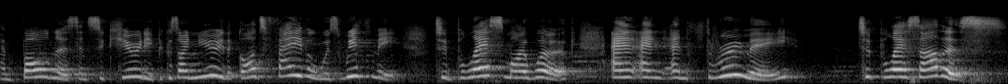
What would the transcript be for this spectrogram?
and boldness and security because I knew that God's favor was with me to bless my work and, and, and through me to bless others.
